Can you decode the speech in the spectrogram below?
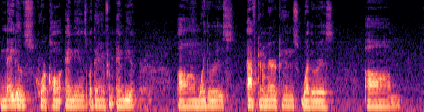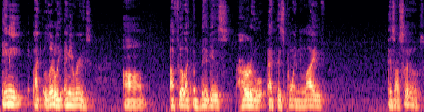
natives who are called Indians, but they ain't from India, Right. Um, whether it's African Americans, whether it's um, any, like literally any race. Um, I feel like the biggest hurdle at this point in life is ourselves.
